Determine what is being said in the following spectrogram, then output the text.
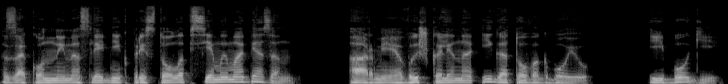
Законный наследник престола всем им обязан. Армия вышкалена и готова к бою. И боги,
